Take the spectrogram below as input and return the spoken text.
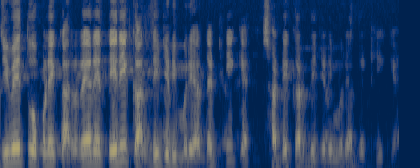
ਜਿਵੇਂ ਤੂੰ ਆਪਣੇ ਘਰ ਰਹਿ ਰਹੇ, ਤੇਰੇ ਘਰ ਦੀ ਜਿਹੜੀ ਮਰਿਆਦਾ ਠੀਕ ਹੈ, ਸਾਡੇ ਘਰ ਦੀ ਜਿਹੜੀ ਮਰਿਆਦਾ ਠੀਕ ਹੈ।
